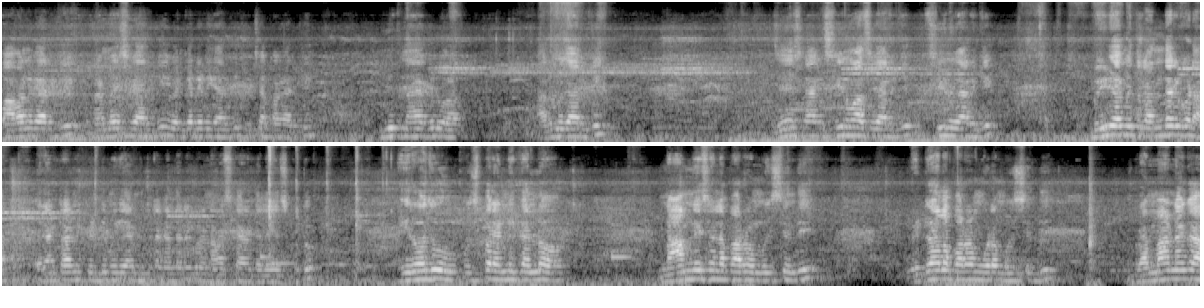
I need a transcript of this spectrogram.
పవన్ గారికి రమేష్ గారికి వెంకటరెడ్డి గారికి పిచ్చప్ప గారికి యూత్ నాయకులు అరుణ్ గారికి జేఎస్ నాయకులు శ్రీనివాస్ గారికి శ్రీను గారికి మీడియా మిత్రులందరూ కూడా ఎలక్ట్రానిక్ ప్రింట్ మీడియా మిత్రులందరికీ కూడా నమస్కారం తెలియజేసుకుంటూ ఈరోజు మున్సిపల్ ఎన్నికల్లో నామినేషన్ల పర్వం ముగిసింది విడ్రాల పర్వం కూడా ముగిసింది. బ్రహ్మాండంగా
